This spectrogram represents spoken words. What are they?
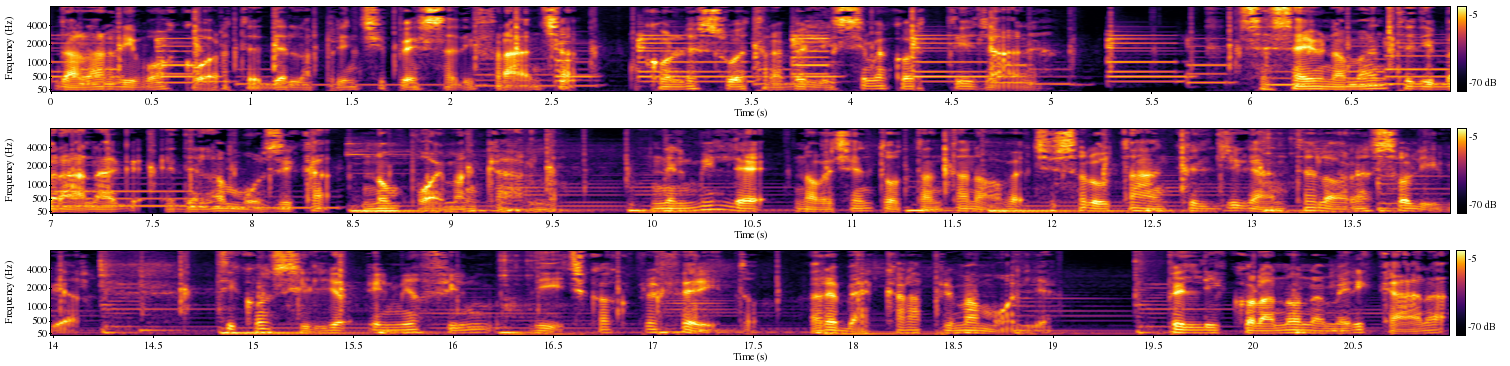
dall'arrivo a corte della principessa di Francia con le sue tre bellissime cortigiane. Se sei un amante di Branagh e della musica, non puoi mancarlo. Nel 1989 ci saluta anche il gigante Laurence Olivier. Ti consiglio il mio film di Hitchcock preferito, Rebecca la prima moglie pellicola non americana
